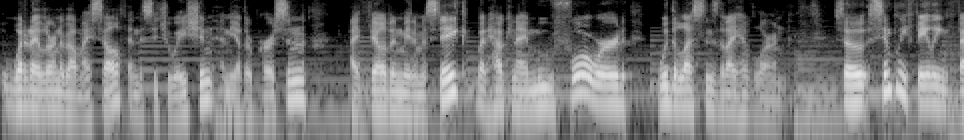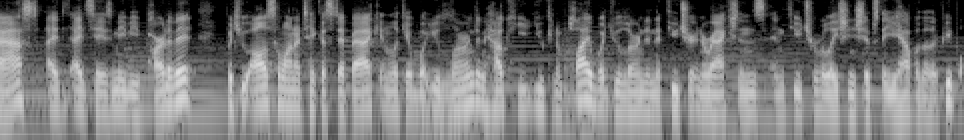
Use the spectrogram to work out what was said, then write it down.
what did I learn about myself and the situation and the other person? I failed and made a mistake, but how can I move forward with the lessons that I have learned? So simply failing fast, I'd, I'd say is maybe part of it, but you also want to take a step back and look at what you learned and how you can apply what you learned in the future interactions and future relationships that you have with other people.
